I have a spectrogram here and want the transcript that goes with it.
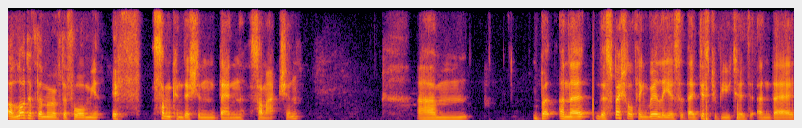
a lot of them are of the form if some condition, then some action. Um, but and the the special thing really is that they're distributed and they're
